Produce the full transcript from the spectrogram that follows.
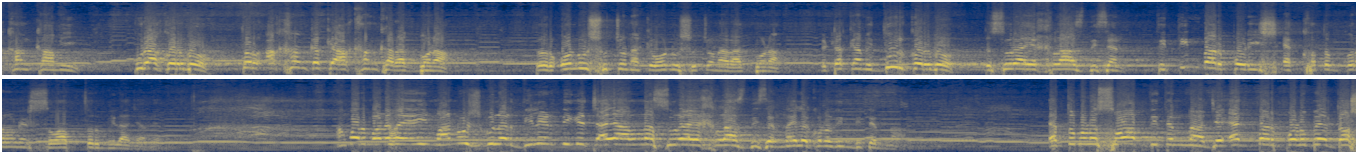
আকাঙ্ক্ষা আমি পুরা করব, তোর আকাঙ্ক্ষাকে আকাঙ্ক্ষা রাখব না, তোর অনুসূচনাকে অনুসূচনা রাখব না, এটাকে আমি দূর করব। তো সুরা এখলাস দিছেন। তুই তিনবার পড়িস, এক খতম কোরআনের সোয়াব তোর মিলা যাবে। আমার মনে হয় এই মানুষগুলোর দিলের দিকে চায় আল্লাহ সুরা এখলাস দিছেন, নাইলে কোনোদিন দিতেন না। এত বড় সোয়াব দিতেন না যে একবার পড়বে দশ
